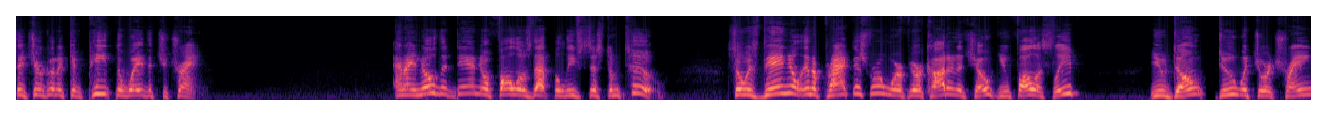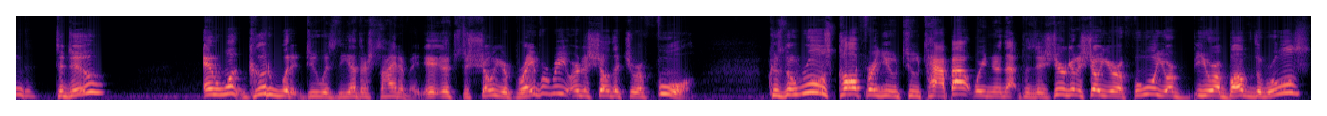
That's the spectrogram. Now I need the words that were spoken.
that you're going to compete the way that you train. And I know that Daniel follows that belief system too. So is Daniel in a practice room where if you're caught in a choke, you fall asleep? You don't do what you're trained to do? And what good would it do is the other side of it? It's to show your bravery or to show that you're a fool because the rules call for you to tap out when you're in that position. You're going to show you're a fool. You're you're above the rules,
